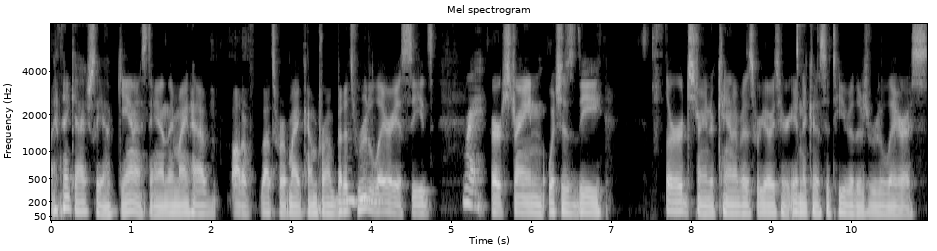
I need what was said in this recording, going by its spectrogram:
I think actually Afghanistan, they might have auto. That's where it might come from, but it's Mhm. Rudelaria seeds Right. or strain, which is the third strain of cannabis. where you always hear indica sativa. There's ruderalis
